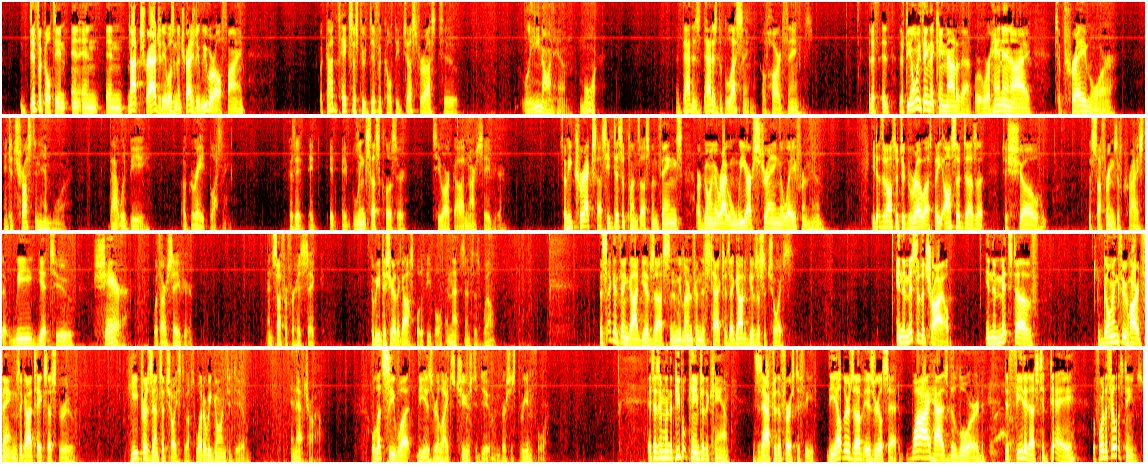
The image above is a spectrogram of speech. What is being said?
difficulty and, and, and, and not tragedy. It wasn't a tragedy. We were all fine. But God takes us through difficulty just for us to lean on Him more. And that is, that is the blessing of hard things. That if, if the only thing that came out of that were, were Hannah and I to pray more and to trust in Him more, that would be a great blessing. Because it, it, it, it links us closer to our God and our Savior. So he corrects us, he disciplines us when things are going awry, when we are straying away from him. He does it also to grow us, but He also does it to show the sufferings of Christ that we get to share with our Savior and suffer for His sake. So we get to share the gospel to people in that sense as well. The second thing God gives us, and we learn from this text, is that God gives us a choice. In the midst of the trial, in the midst of going through hard things that God takes us through, He presents a choice to us. What are we going to do in that trial? Well, let's see what the Israelites choose to do in verses 3 and 4. It says, And when the people came to the camp, this is after the first defeat, the elders of Israel said, Why has the Lord defeated us today before the Philistines?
